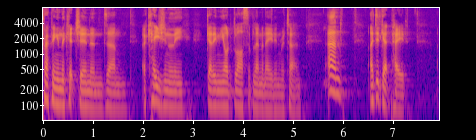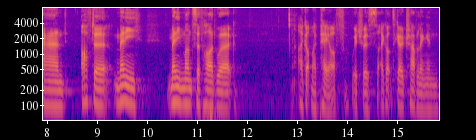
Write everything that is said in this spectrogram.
prepping in the kitchen and um, occasionally getting the odd glass of lemonade in return. And I did get paid. And after many, many months of hard work, I got my payoff, which was I got to go traveling in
